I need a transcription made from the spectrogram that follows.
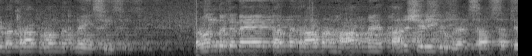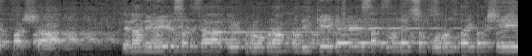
ਕੋਈ ਵੱਖਰਾ ਪ੍ਰਬੰਧਕ ਨਹੀਂ ਸੀ। ਪ੍ਰਬੰਧਕ ਨੇ ਕਰਨ ਕਰਾਵਣ ਹਾਰ ਨੇ ਧੰਨ ਸ਼੍ਰੀ ਗੁਰੂ ਗ੍ਰੰਥ ਸਾਹਿਬ ਸੱਚੇ ਪਾਤਸ਼ਾਹ, ਜਿਨ੍ਹਾਂ ਨੇ ਮੇਰ ਸਦਕਾ ਇਹ ਪ੍ਰੋਗਰਾਮ ਉਲੀਕੇ ਗਏ। ਸਤਿਗੁਰੂ ਨੇ ਸੰਪੂਰਨਤਾ ਹੀ ਬਖਸ਼ੀ।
